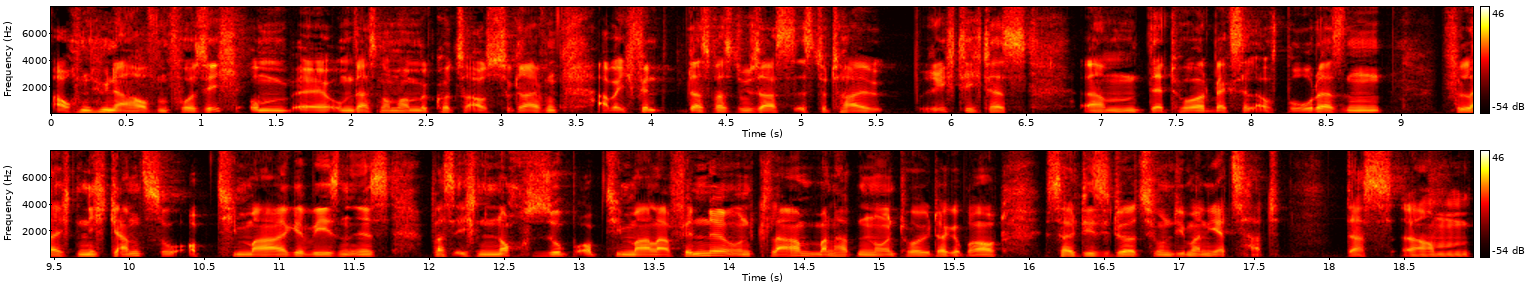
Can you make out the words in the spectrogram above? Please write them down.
auch einen Hühnerhaufen vor sich, um, äh, um das nochmal mit kurz auszugreifen. Aber ich finde, das, was du sagst, ist total richtig, dass ähm, der Torwartwechsel auf Brodersen vielleicht nicht ganz so optimal gewesen ist. Was ich noch suboptimaler finde, und klar, man hat einen neuen Torhüter gebraucht, ist halt die Situation, die man jetzt hat. Dass ähm,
